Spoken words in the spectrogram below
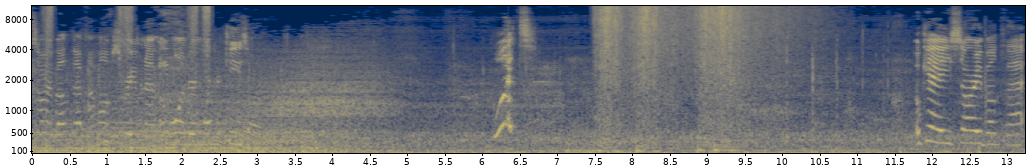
Sorry about that. My mom's screaming at me, wondering where her keys are. Sorry about that.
